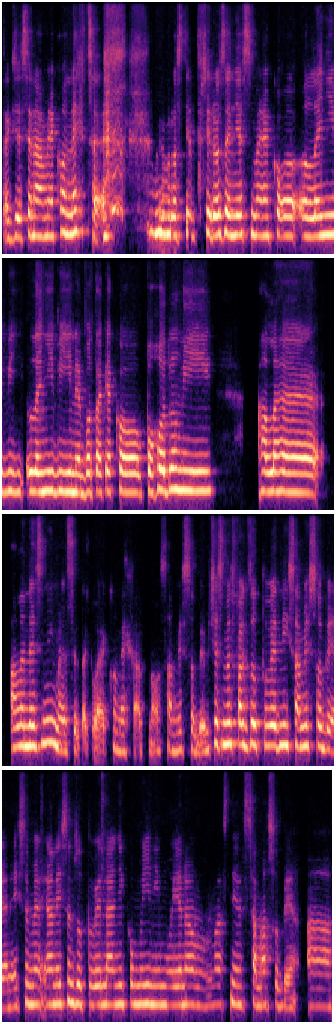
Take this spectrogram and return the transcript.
Takže se nám jako nechce. My prostě přirozeně jsme jako leniví, leniví nebo tak jako pohodlný, ale, ale nezmíme si takhle jako nechat, no, sami sobě. Protože jsme fakt zodpovědní sami sobě. Nejsem, já nejsem zodpovědná nikomu jinému, jenom vlastně sama sobě. A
